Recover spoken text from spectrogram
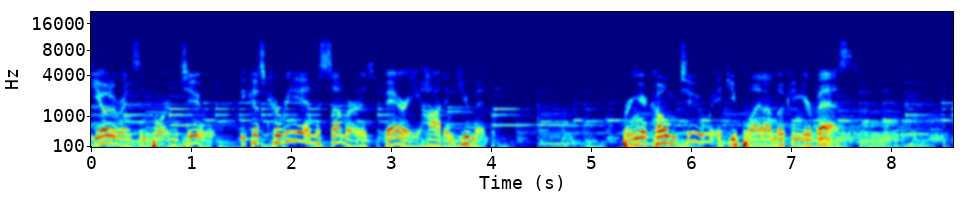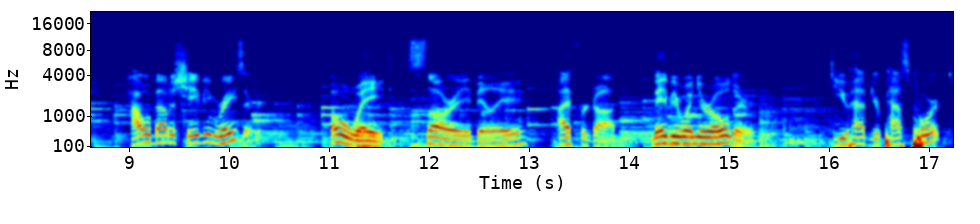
Deodorant's important too, because Korea in the summer is very hot and humid. Bring a comb too if you plan on looking your best. How about a shaving razor? Oh wait, sorry Billy, I forgot. Maybe when you're older. Do you have your passport?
